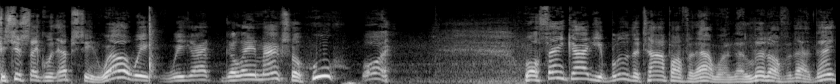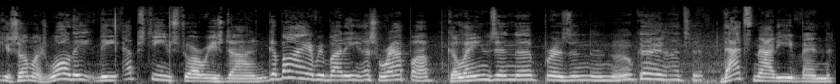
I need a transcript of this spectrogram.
It's just like with Epstein. Well, we, we got Ghislaine Maxwell. Whew, boy. Well, thank God you blew the top off of that one, the lid off of that. Thank you so much. Well, the, the Epstein story's done. Goodbye, everybody. Let's wrap up. Ghislaine's in the prison, and okay, that's it. That's not even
